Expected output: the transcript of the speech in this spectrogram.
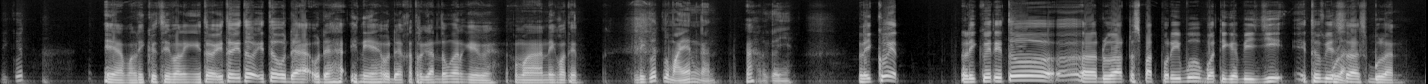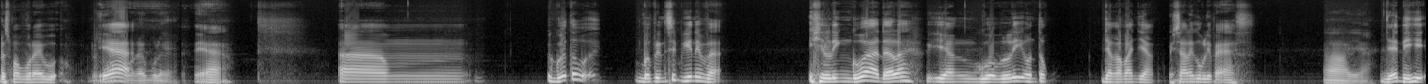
Liquid. Iya, sama liquid sih paling itu itu itu itu udah udah ini ya udah ketergantungan kayak gue sama nikotin. Liquid lumayan kan Hah? harganya. Liquid, liquid itu dua ratus empat puluh ribu buat tiga biji itu bisa sebulan, dua puluh ribu. Ya. ribu lah ya. Ya. Em, gue tuh berprinsip gini pak, healing gue adalah yang gue beli untuk jangka panjang. Misalnya gue beli PS. Oh iya. Jadi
